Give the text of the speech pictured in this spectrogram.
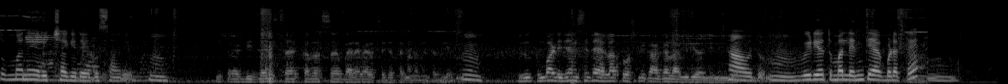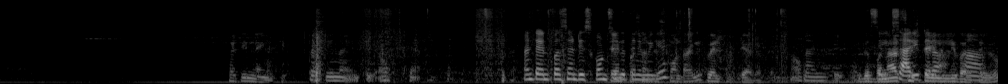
ತುಂಬಾನೇ ರಿಚ್ ಆಗಿದೆ ಅದು ಸಾರಿ. ಹ್ಮ್. ಈ ತರ ಡಿಸೈನ್ಸ್ ಕಲರ್ಸ್ ಬೇರೆ ಬೇರೆ ಸಿಗುತ್ತೆ ಮೇಡಮ್ ಇದರಲ್ಲಿ. ಹ್ಮ್. ಇದು ತುಂಬಾ ಡಿಸೈನ್ಸ್ ಇದೆ ಎಲ್ಲ ತೋರಿಸ್ಲಿಕ್ಕೆ ಆಗಲ್ಲ ವಿಡಿಯೋಲಿ ನಿಮಗೆ. ಹೌದು ಹ್ಮ್. ವಿಡಿಯೋ ತುಂಬಾ ಲೆಂತಿ ಆಗ್ಬಿಡತ್ತೆ. Thirteen ninety thirty ninety okay. And ten percent discount ಸಿಗುತ್ತೆ ನಿಮಗೆ? ಡಿಸ್ಕೌಂಟ್ ಆಗಿ ಟ್ವೆಲ್ ಫಿಫ್ಟಿ ಆಗುತ್ತೆ. ಇದು ಬನಾರಸಿ ಸ್ಟೈಲಲ್ಲಿ ಬರುತ್ತೆ ಇದು.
